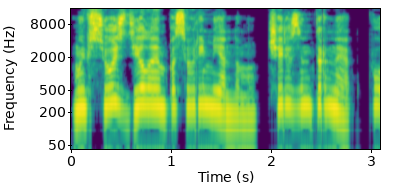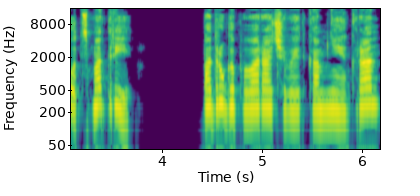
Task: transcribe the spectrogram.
Мы все сделаем по-современному, через интернет. Вот, смотри. Подруга поворачивает ко мне экран,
